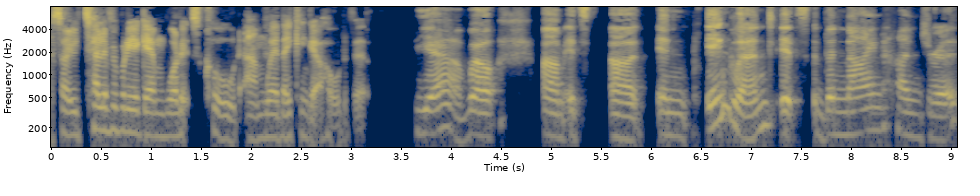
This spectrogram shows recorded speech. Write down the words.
So tell everybody again what it's called and where they can get hold of it. Yeah, well, um, it's uh, in England, it's the 900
